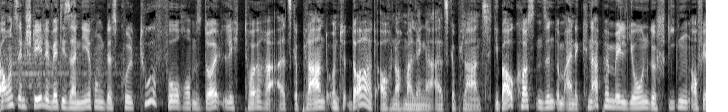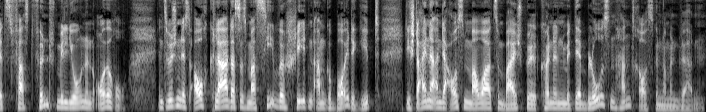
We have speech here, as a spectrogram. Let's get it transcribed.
Bei uns in Steele wird die Sanierung des Kulturforums deutlich teurer als geplant und dort auch noch mal länger als geplant. Die Baukosten sind um eine knappe Million gestiegen auf jetzt fast fünf Millionen Euro. Inzwischen ist auch klar, dass es massive Schäden am Gebäude gibt. Die Steine an der Außenmauer zum Beispiel können mit der bloßen Hand rausgenommen werden.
